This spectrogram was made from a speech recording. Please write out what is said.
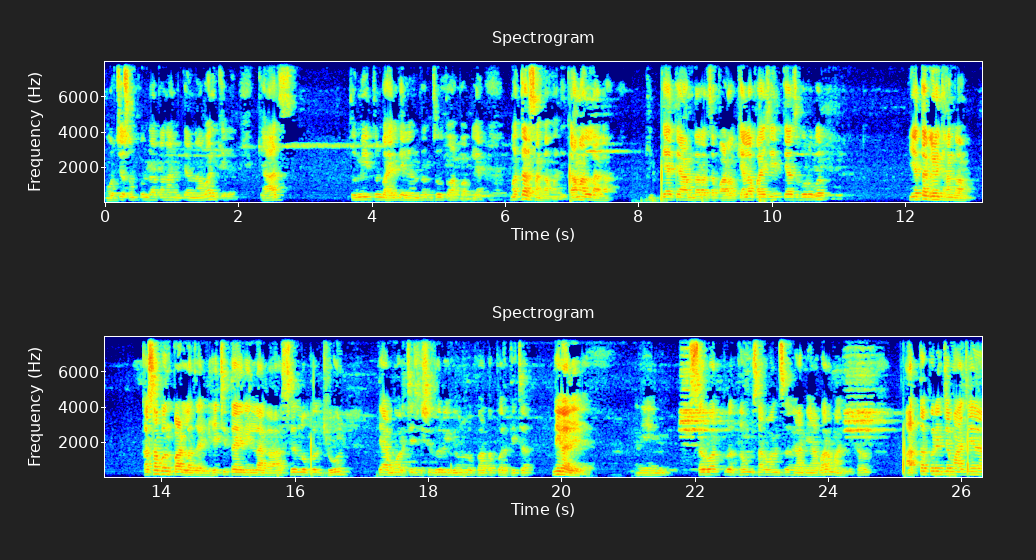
मोर्चा संपून जाताना आम्ही त्यांना आवाहन केलं की आज तुम्ही इथून बाहेर गेल्यानंतर जो तो आपापल्या मतदारसंघामध्ये कामाला लागा की त्या त्या आमदाराचा पाडाव केला पाहिजे. त्याचबरोबर येता गळीत हंगाम कसा बंद पाडला जाईल ह्याची तयारी लागा असे लोक घेऊन त्या मोर्चाची शिजोरी घेऊन लोक आता परतीच्या निघालेले आहेत. आणि सर्वात प्रथम सर्वांचं आम्ही आभार मानले कारण आत्तापर्यंतच्या माझ्या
